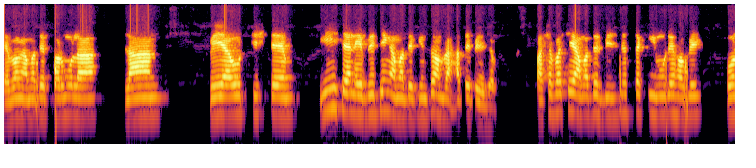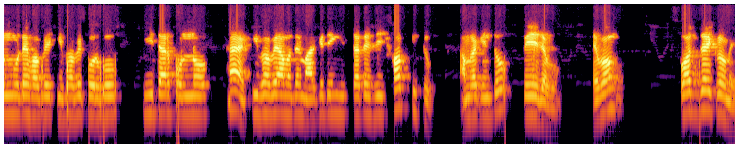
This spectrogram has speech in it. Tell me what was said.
এবং আমাদের formula plan pay out system each and everything আমাদের কিন্তু আমরা হাতে পেয়ে যাব। পাশাপাশি আমাদের বিজনেসটা কি মুডে হবে, কোন মুডে হবে, কীভাবে করব, কি তার পণ্য হ্যাঁ কীভাবে আমাদের মার্কেটিং স্ট্র্যাটেজি সব কিছু আমরা কিন্তু পেয়ে যাব। এবং পর্যায়ক্রমে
